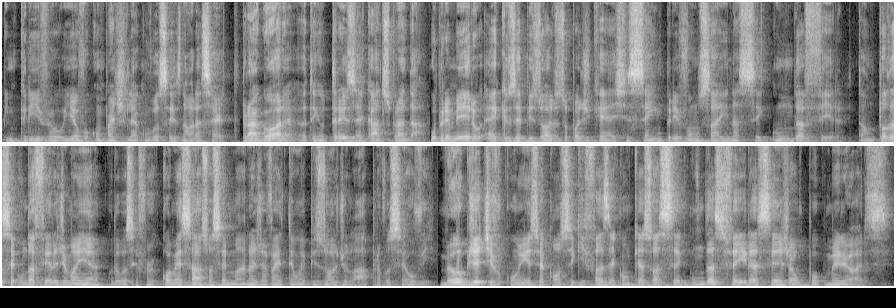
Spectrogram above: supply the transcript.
incrível e eu vou compartilhar com vocês na hora certa. Para agora, eu tenho três recados para dar. O primeiro é que os episódios do podcast sempre vão sair na segunda-feira. Então, toda segunda-feira de manhã, quando você for começar a sua semana, já vai ter um episódio lá para você ouvir. Meu objetivo com isso é conseguir fazer com que as suas segundas-feiras sejam sejam um pouco melhores.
